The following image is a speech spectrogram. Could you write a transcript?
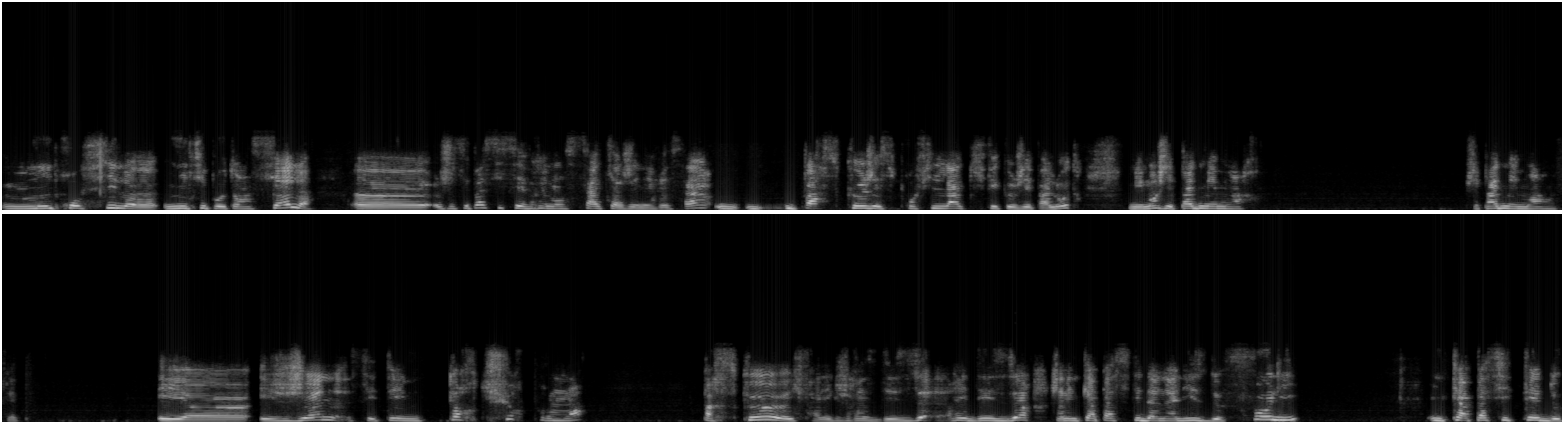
mon profil multipotentiel, euh, je ne sais pas si c'est vraiment ça qui a généré ça ou, parce que j'ai ce profil-là qui fait que j'ai pas l'autre, mais moi j'ai pas de mémoire. J'ai pas de mémoire en fait. Et, euh, et jeune, c'était une torture pour moi parce que il fallait que je reste des heures et des heures. J'avais une capacité d'analyse de folie une capacité de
